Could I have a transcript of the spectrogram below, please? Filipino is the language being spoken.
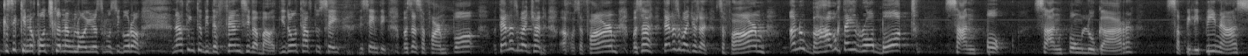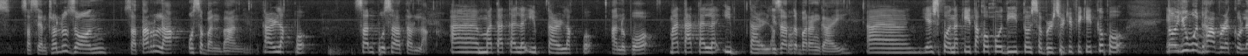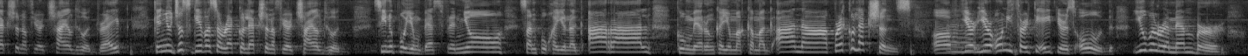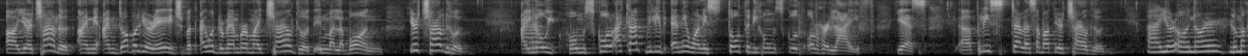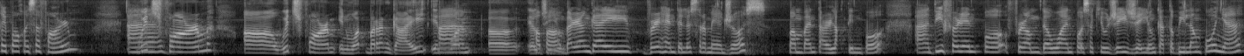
Kasi kino-coach ka ng lawyers mo siguro. Nothing to be defensive about. You don't have to say the same thing. Basta sa farm po. Tell us about your. Ako sa farm. Basta tell us about your. Sa farm. Ano ba? Huwag tayong robot. Saan po? Saan pong lugar sa Pilipinas, sa Central Luzon, sa Tarlac o sa Banban? Tarlac po. Saan po sa Tarlac? Ah, Matatalaib Tarlac po. Ano po? Matatalaib Tarlac Is that po. the barangay? Ah, yes po, nakita ko po dito sa birth certificate ko po. No, And- you would have recollection of your childhood, right? Can you just give us a recollection of your childhood? Sino po yung best friend nyo? Saan po kayo nag-aral? Kung meron kayong makamag-anak? Recollections of, you're, you're only 38 years old. You will remember uh, your childhood. I mean, I'm double your age, but I would remember my childhood in Malabon. Your childhood. I know homeschool. I can't believe anyone is totally homeschooled all her life. Yes. Uh, please tell us about your childhood. Ah, Your Honor, lumaki po ako sa farm. Ah, Which farm? Uh, which farm? In what barangay? In what Um, uh, Opo, LGU? Barangay Virgen de los Remedios, Pamban Tarlac din po. Ah, different po from the one po sa QJJ, yung katabi lang po niya.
